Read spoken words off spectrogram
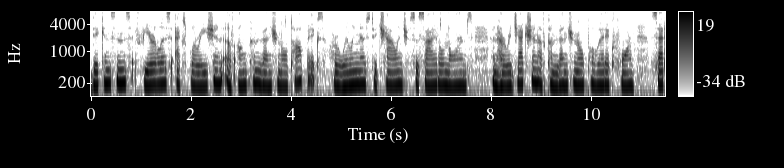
Dickinson's fearless exploration of unconventional topics, her willingness to challenge societal norms, and her rejection of conventional poetic form set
